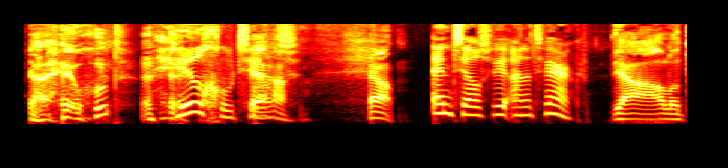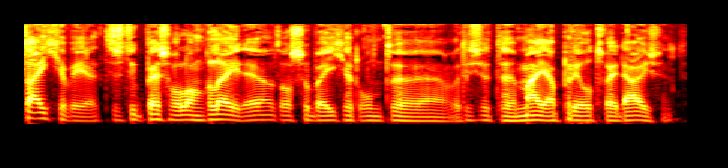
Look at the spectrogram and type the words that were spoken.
Ja, heel goed. Heel goed zelfs. Ja. Ja. En zelfs weer aan het werk. Ja, al een tijdje weer. Het is natuurlijk best wel lang geleden. Hè? Het was een beetje rond, uh, wat is het, uh, mei, april 2000.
